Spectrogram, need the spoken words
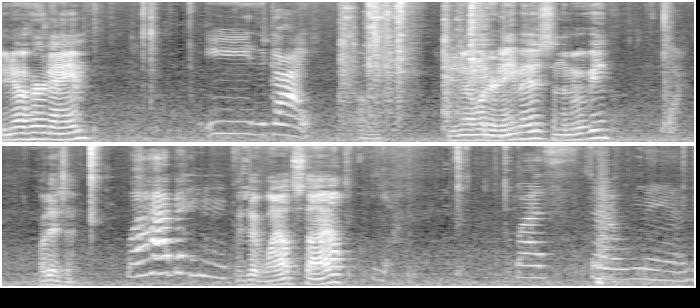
do you know her name He's a guy. um, do you know what her name is in the movie Yeah. what is it What happened is it Wyldstyle was the man.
